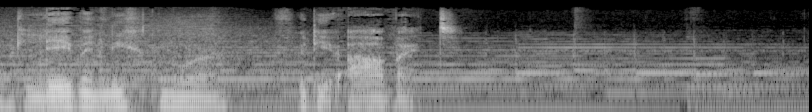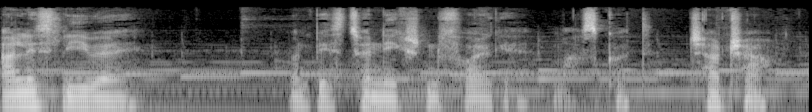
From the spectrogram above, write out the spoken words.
und lebe nicht nur für die Arbeit. Alles Liebe und bis zur nächsten Folge. Mach's gut. Ciao, ciao.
